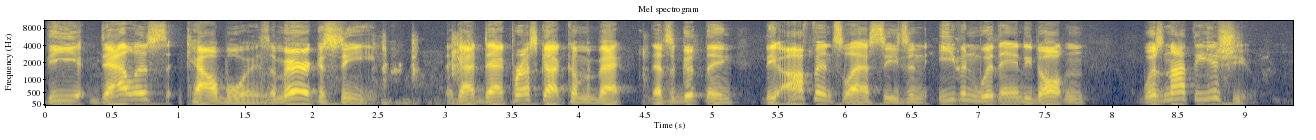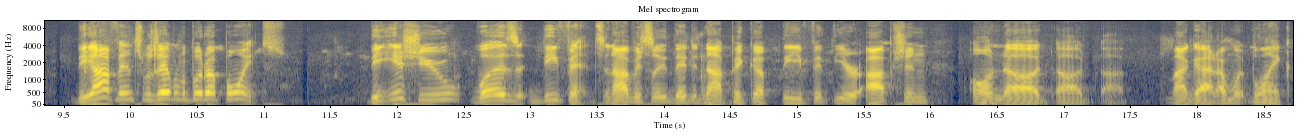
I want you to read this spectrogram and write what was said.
The Dallas Cowboys, America's team. They got Dak Prescott coming back. That's a good thing. The offense last season, even with Andy Dalton, was not the issue. The offense was able to put up points. The issue was defense, and obviously they did not pick up the fifth year option on. Uh, uh, uh, my God, I went blank.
